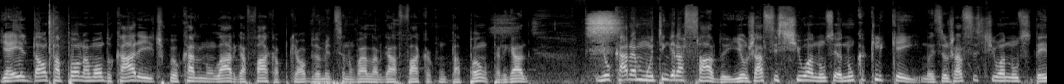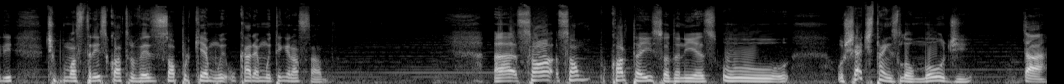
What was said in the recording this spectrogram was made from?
E aí ele dá um tapão na mão do cara e, tipo, o cara não larga a faca, porque obviamente você não vai largar a faca com um tapão, tá ligado? E o cara é muito engraçado. E eu já assisti o anúncio, eu nunca cliquei, mas eu já assisti o anúncio dele, tipo, umas três, quatro vezes, só porque é o cara é muito engraçado. Ah, só, só um- corta isso, Adonias. O, o chat tá em slow mode. Tá.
